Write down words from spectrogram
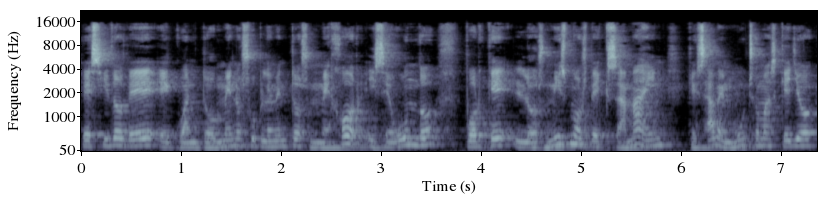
he sido de eh, cuanto menos suplementos mejor y segundo porque los mismos de Examine, que saben mucho más que yo,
